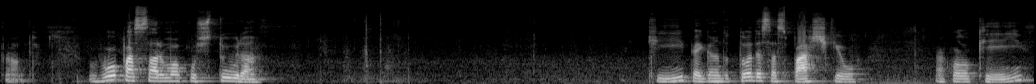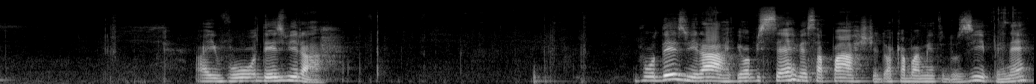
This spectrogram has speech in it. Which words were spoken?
Pronto. Vou passar uma costura aqui, pegando todas essas partes que eu já coloquei. Aí vou desvirar. Vou desvirar e observe essa parte do acabamento do zíper, né?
